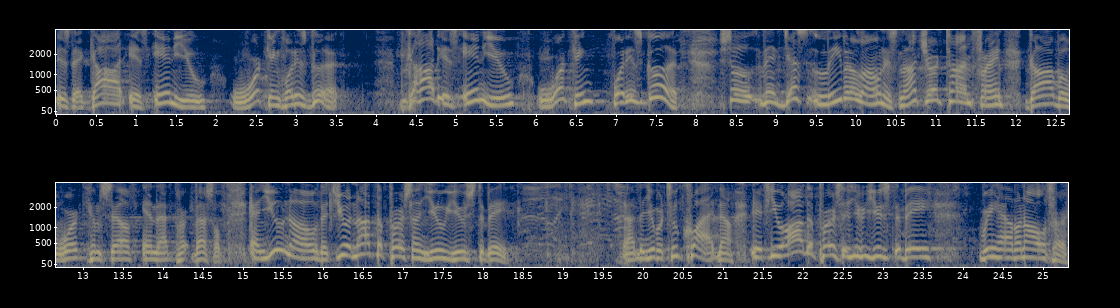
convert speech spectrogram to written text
is that God is in you working what is good. God is in you working what is good. So then just leave it alone. It's not your time frame. God will work himself in that vessel. And you know that you're not the person you used to be. Uh, you were too quiet. Now, if you are the person you used to be, we have an altar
